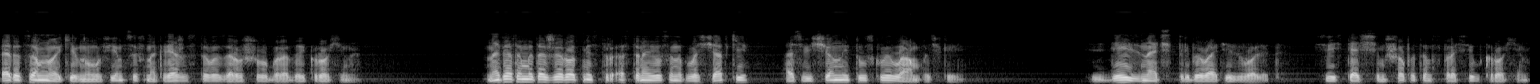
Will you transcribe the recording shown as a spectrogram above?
«Этот со мной», — кивнул Уфимцев на кряжестого, заросшего бородой Крохина. На пятом этаже ротмистр остановился на площадке, освещенной тусклой лампочкой. «Здесь, значит, пребывать изволит», — свистящим шепотом спросил Крохин.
